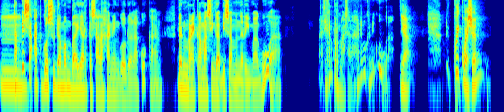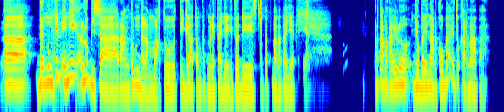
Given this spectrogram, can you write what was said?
Hmm. Tapi saat gue sudah membayar kesalahan yang gue udah lakukan dan mereka masih nggak bisa menerima gue, berarti kan permasalahannya bukan di gue. Ya. Quick question, eh, dan mungkin ini lu bisa rangkum dalam waktu 3 atau 4 menit aja gitu, di cepet banget aja. Iya. Pertama kali lu nyobain narkoba itu karena apa?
